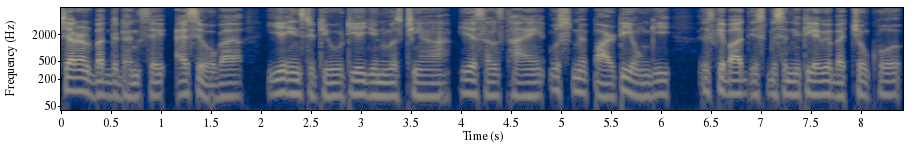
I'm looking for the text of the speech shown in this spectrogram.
चरणबद्ध ढंग से ऐसे होगा, ये इंस्टीट्यूट, ये यूनिवर्सिटियाँ, ये संस्थाएँ, उसमें पार्टी होंगी, इसके बाद इसमें से निकले हुए बच्चों को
